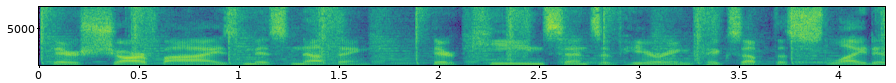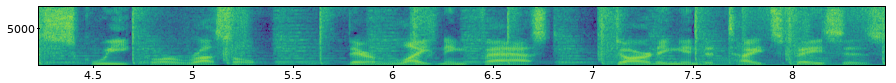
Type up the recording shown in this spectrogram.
Their sharp eyes miss nothing, their keen sense of hearing picks up the slightest squeak or rustle. They're lightning fast, darting into tight spaces,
